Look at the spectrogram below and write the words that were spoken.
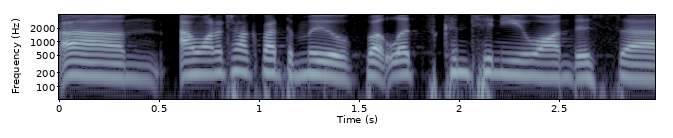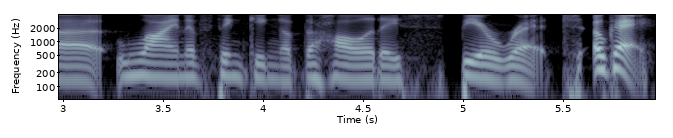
Um, I want to talk about the move, but let's continue on this uh line of thinking of the holiday spirit. Okay.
